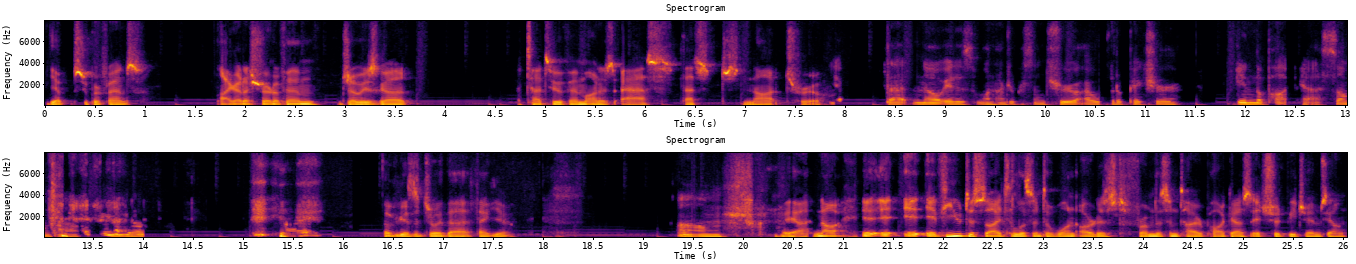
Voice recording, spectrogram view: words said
Yep. Super fans. I got a shirt of him. Joey's got a tattoo of him on his ass. That's just not true. That no, it is 100% true. I will put a picture in the podcast somehow. There you go. Hope you guys enjoyed that. Thank you. Um, But yeah, no. i i i if you decide to listen to one artist from this entire podcast, it should be Jaymes Young.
